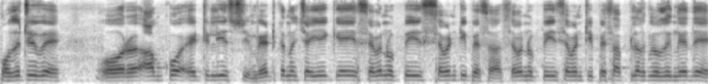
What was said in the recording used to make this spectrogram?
पॉजिटिव है। और आपको एटलीस्ट वेट करना चाहिए कि seven rupees seventy paisa seven rupees seventy paisa plus closing दे दे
